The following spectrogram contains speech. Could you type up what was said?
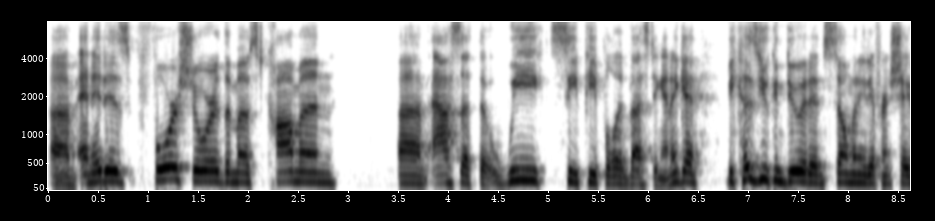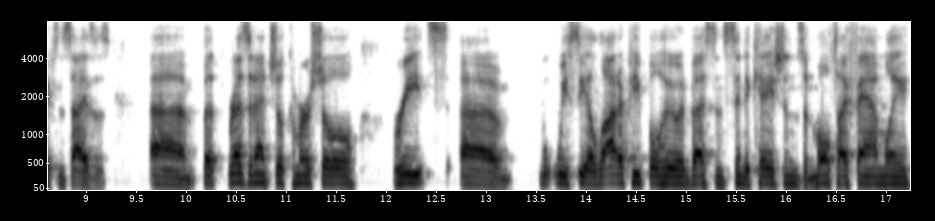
um, and it is for sure the most common um, asset that we see people investing in. Again because you can do it in so many different shapes and sizes um, but residential commercial REITs um, we see a lot of people who invest in syndications and multifamily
